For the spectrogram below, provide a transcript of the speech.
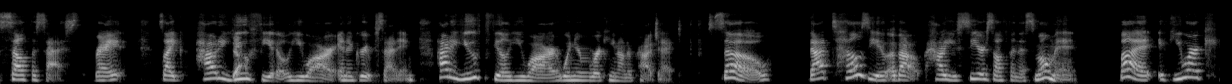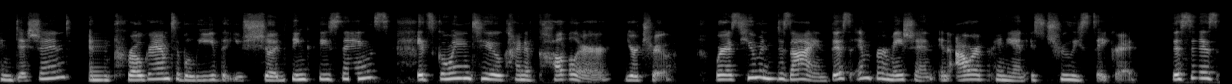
self assessed, right? It's like, how do you Yeah. feel you are in a group setting? How do you feel you are when you're working on a project? So that tells you about how you see yourself in this moment. But if you are conditioned and programmed to believe that you should think these things, it's going to kind of color your truth. Whereas human design, this information, in our opinion, is truly sacred. This is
